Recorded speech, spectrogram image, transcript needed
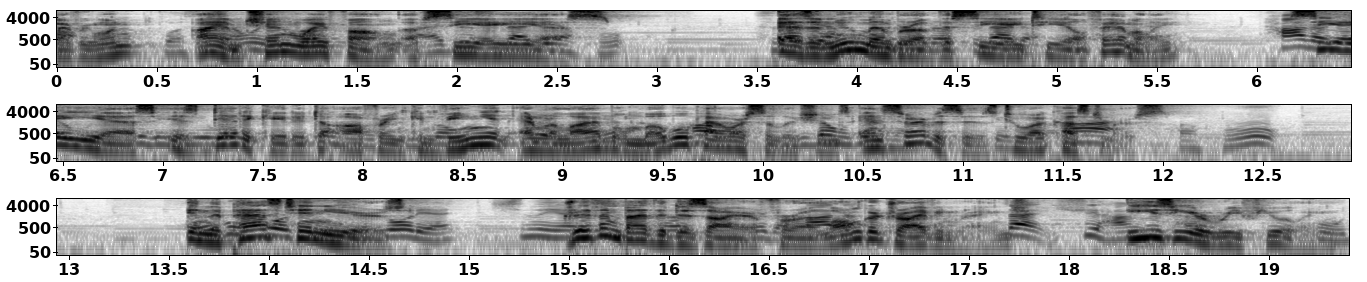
everyone. I am Chen Wei Feng of CAES. As a new member of the CATL family, CAES is dedicated to offering convenient and reliable mobile power solutions and services to our customers. In the past 10 years, driven by the desire for a longer driving range, easier refueling,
